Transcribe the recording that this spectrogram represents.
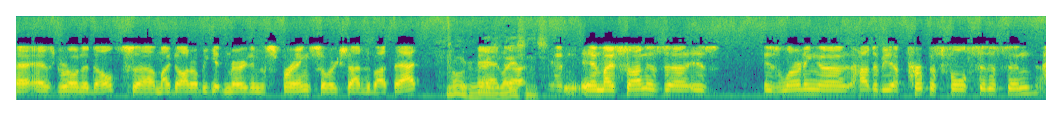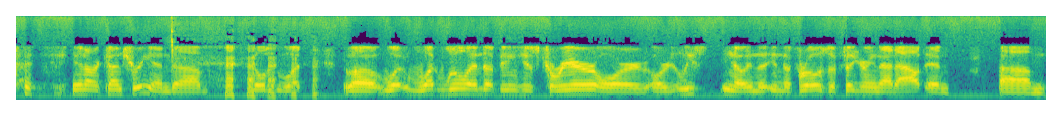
uh, as grown adults. Uh, my daughter will be getting married in the spring, so we're excited about that. Oh, congratulations! And, uh, and, and my son is uh, is is learning uh, how to be a purposeful citizen in our country and building what uh, what what will end up being his career, or or at least you know in the in the throes of figuring that out. And um,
